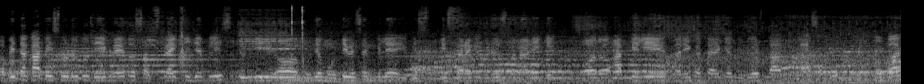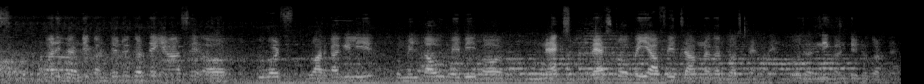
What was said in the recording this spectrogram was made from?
अभी तक आप इस वीडियो को देख रहे हैं तो सब्सक्राइब कीजिए प्लीज़ क्योंकि मुझे मोटिवेशन मिले इस इस तरह की वीडियोस बनाने की। और आपके लिए तरीके तरह के वीडियोस ला ला सकूँ। तो बस, हमारी जर्नी कंटिन्यू करते हैं यहाँ से टूवर्ड्स द्वारका के लिए। तो मिलता हूँ मे बी नेक्स्ट बेस्ट स्टॉप पे या फिर जामनगर बस स्टैंड पे। तो जर्नी कंटिन्यू करते हैं।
